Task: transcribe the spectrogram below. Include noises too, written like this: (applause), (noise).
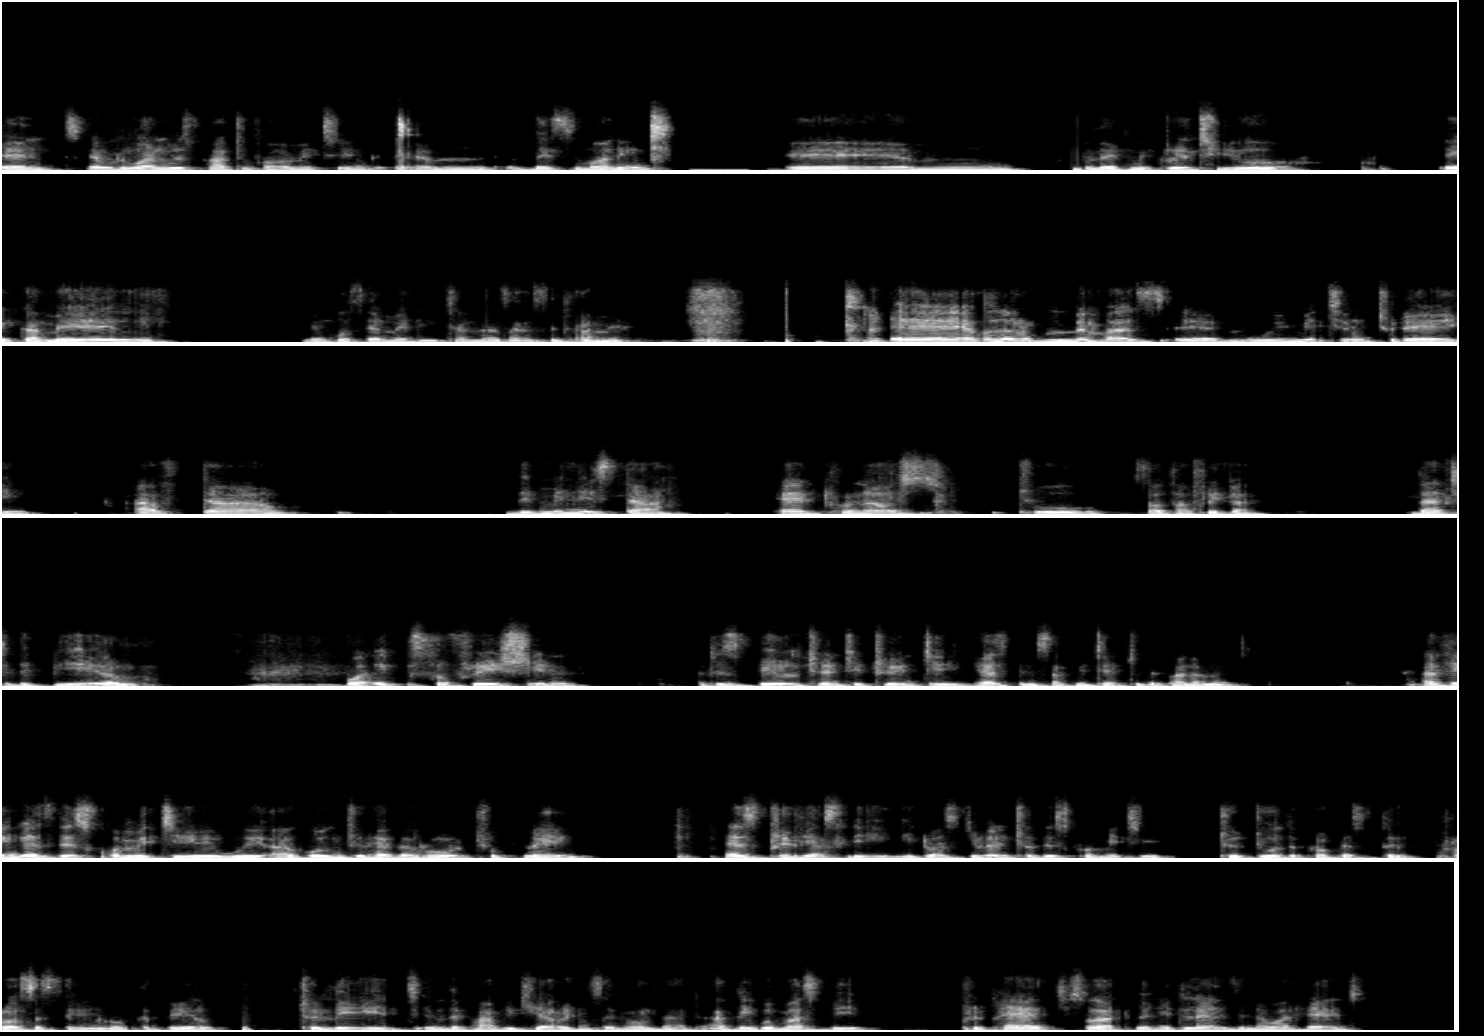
and everyone who is part of our meeting um, this morning. Um, let me greet you. Egameni. lenkosi yami amen. Uh, honorable members, um, we're meeting today after the minister had pronounced to South Africa that the bill for expropriation, that is Bill 2020, has been submitted to the Parliament. I think as this committee, we are going to have a role to play. As previously, it was given to this committee to do the, proper, the processing of the bill, to lead in the public hearings and all that. I think we must be prepared so that when it lands in our hand,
